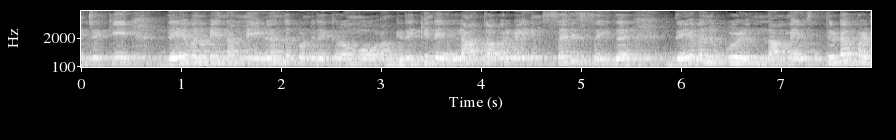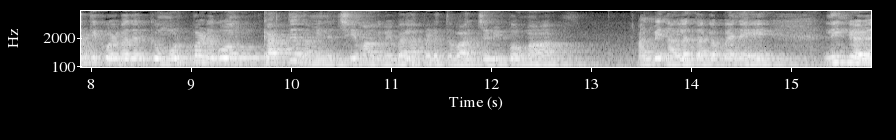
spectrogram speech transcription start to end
இன்றைக்கு தேவனுடைய நன்மை இழந்து கொண்டிருக்கிறோமோ அங்கு இருக்கின்ற எல்லா தவறுகளையும் சரி செய்து தேவனுக்குள் நம்மை திடப்படுத்திக் கொள்வதற்கு முற்படுவோம். கத்து நம்மை நிச்சயமாகவே பலப்படுத்துவார். ஜெபிப்போமா? அன்பின் நல்ல தகப்பனே நீங்கள்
